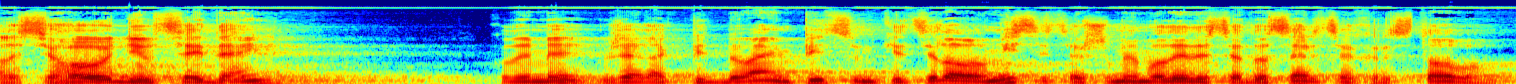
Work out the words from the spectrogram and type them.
Але сьогодні, в цей день, коли ми вже так підбиваємо підсумки цілого місяця, що ми молилися до серця Христового,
